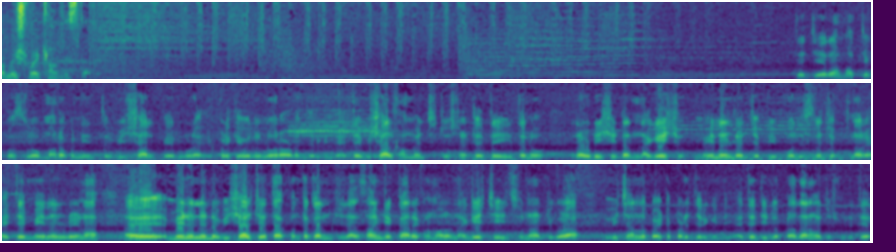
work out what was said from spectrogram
రమేష్ వైట్ల అందిస్తారు అయితే జయరాం హత్య కేసులో మరొక నిందితుడు విశాల్ పేరు కూడా ఇప్పటికే వెలుగులో రావడం జరిగింది. అయితే విశాల్ సంబంధించి చూసినట్లయితే ఇతను రౌడీ షీటర్ నగేష్ మేనల్లుడు అని చెప్పి పోలీసులు చెప్తున్నారు. అయితే మేనల్డైన మేనల్డైన విశాల్ చేత కొంతకాలం నుంచి అసాంఘిక కార్యక్రమాలు నగేష్ చేయించున్నట్టు కూడా విచారణలో బయటపడడం జరిగింది. అయితే దీంట్లో ప్రధానంగా చూసినట్లయితే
